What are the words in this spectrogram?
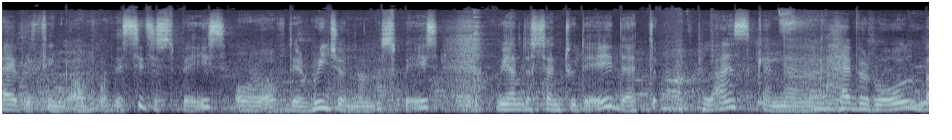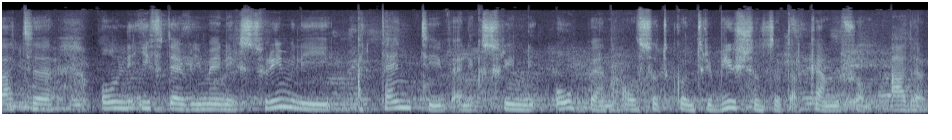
everything of, of the city space or of the regional space. We understand today that plans can uh, have a role, but uh, only if they remain extremely attentive and extremely open also to contributions that are coming from other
